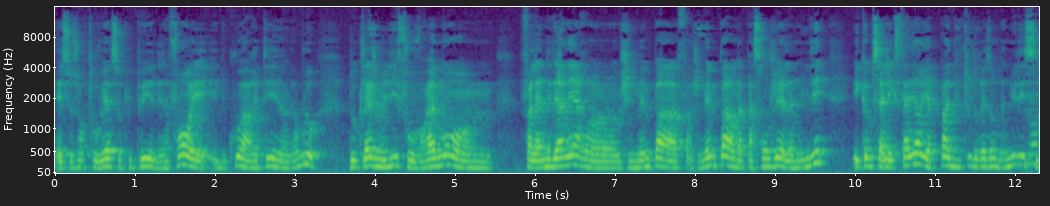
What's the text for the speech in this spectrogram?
Et elles se sont retrouvées à s'occuper des enfants et, du coup à arrêter leur boulot. Donc là je me dis il faut vraiment euh, Enfin l'année dernière, euh, j'ai même pas, enfin j'ai même pas, on n'a pas songé à l'annuler. Et comme c'est à l'extérieur, il n'y a pas du tout de raison d'annuler. C'est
